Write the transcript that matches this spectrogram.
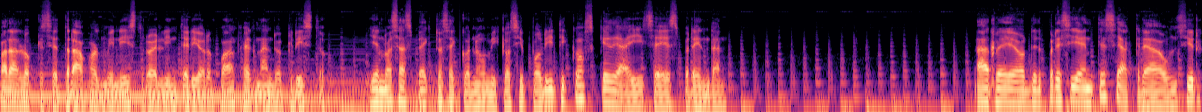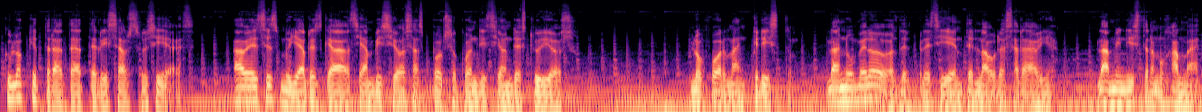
para lo que se trajo al ministro del Interior Juan Fernando Cristo, y en los aspectos económicos y políticos que de ahí se desprendan. Alrededor del presidente se ha creado un círculo que trata de aterrizar sus ideas, a veces muy arriesgadas y ambiciosas por su condición de estudioso. Lo forman Cristo, la número dos del presidente Laura Sarabia, la ministra Muhammad,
